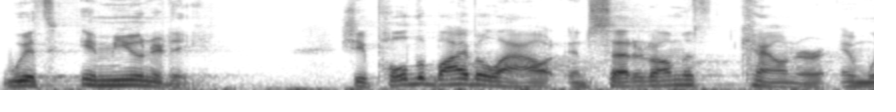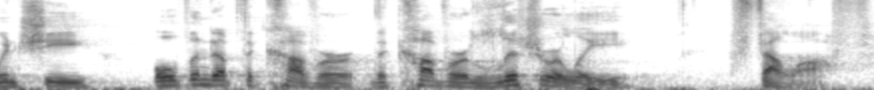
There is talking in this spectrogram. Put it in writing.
with immunity. She pulled the Bible out and set it on the counter, and when she opened up the cover, the cover literally fell off.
